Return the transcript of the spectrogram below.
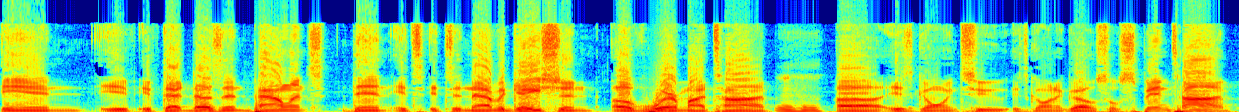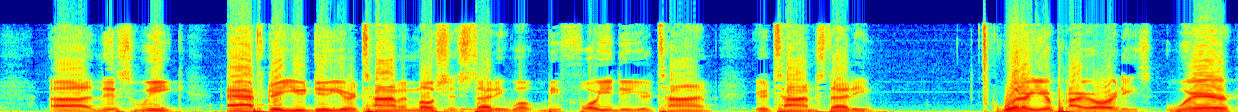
and if, if that doesn't balance, then it's it's a navigation of where my time uh, is going to is going to go. So spend time uh, this week after you do your time and motion study. Well, before you do your time your time study, what are your priorities? Where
